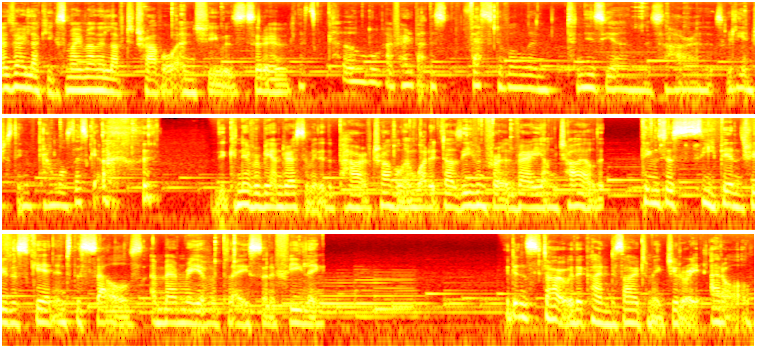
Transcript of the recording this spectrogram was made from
I was very lucky because my mother loved to travel and she was sort of, let's go. I've heard about this festival in Tunisia and the Sahara that's really interesting with camels, let's go. it can never be underestimated the power of travel and what it does, even for a very young child. Things just seep in through the skin, into the cells, a memory of a place and a feeling. It didn't start with a kind of desire to make jewellery at all.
